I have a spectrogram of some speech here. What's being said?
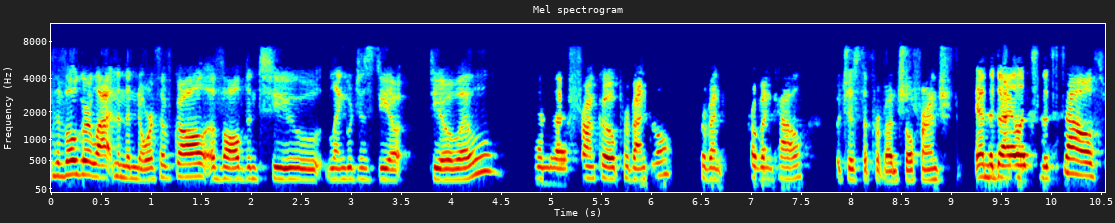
the Vulgar Latin in the north of Gaul evolved into languages Dio- Dioel and the Franco Provencal, Provencal, which is the provincial French. And the dialects in the south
